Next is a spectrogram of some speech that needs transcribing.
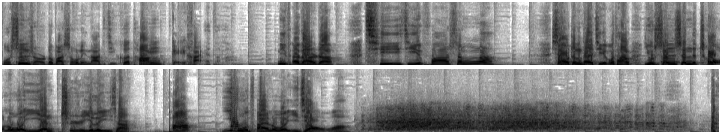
我顺手都把手里拿的几颗糖给孩子了。你猜咋着？奇迹发生了！小正太接过糖，又深深的瞅了我一眼，迟疑了一下，啪，又踩了我一脚啊！哎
